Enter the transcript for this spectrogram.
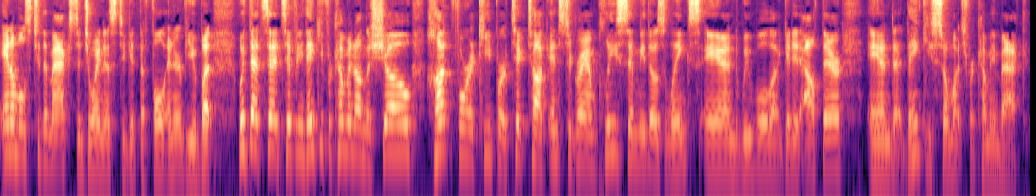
animals to the max to join us to get the full interview. But with that said, Tiffany, thank you for coming on the show. Hunt for a Keeper, TikTok, Instagram. Please send me those links and we will uh, get it out there. And uh, thank you so much for coming back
